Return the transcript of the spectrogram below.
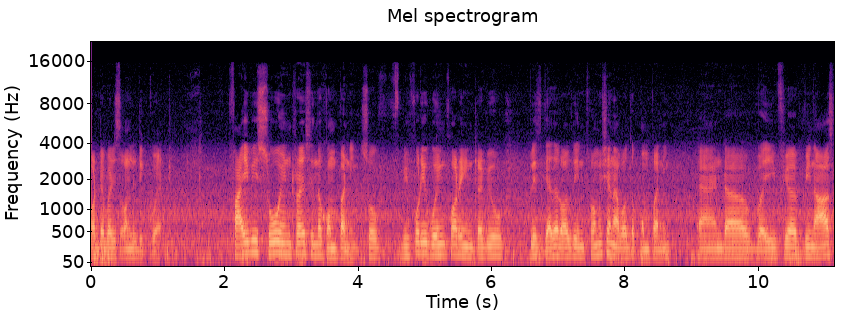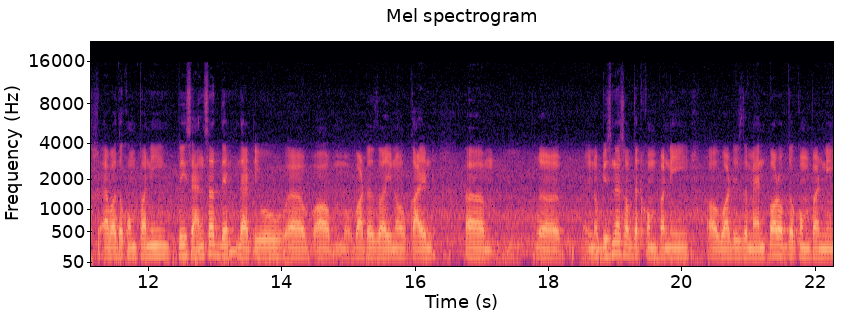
whatever is only required five is show interest in the company. So before you going for an interview please gather all the information about the company. And uh, if you have been asked about the company please answer them that you uh, um, what is the you know current um, uh, you know business of that company uh, what is the manpower of the company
